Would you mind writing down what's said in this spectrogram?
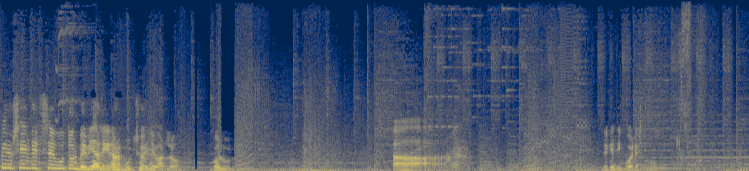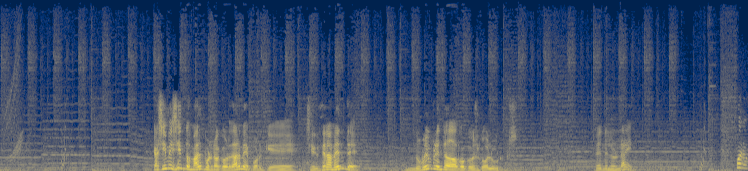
Pero si hay un Executor me voy a alegrar mucho de llevarlo. Golur. Ah... ¿De qué tipo eres tú? Casi me siento mal por no acordarme, porque, sinceramente, no me he enfrentado a pocos Golurks en el online. Bueno,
